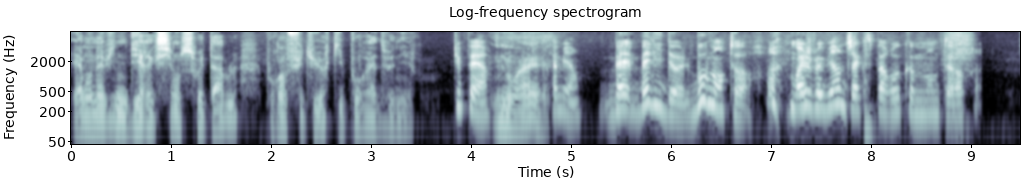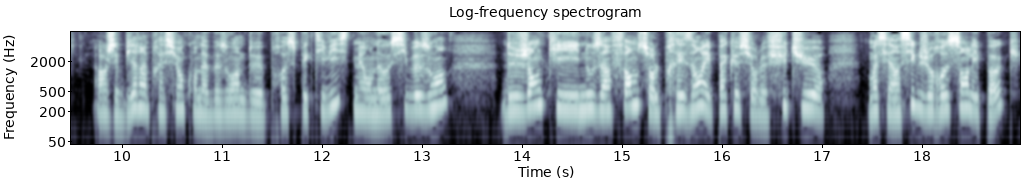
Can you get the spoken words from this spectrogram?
est à mon avis une direction souhaitable pour un futur qui pourrait advenir. Super. Ouais. Très bien. belle idole, beau mentor. Moi, je veux bien Jack Sparrow comme mentor. Alors, j'ai bien l'impression qu'on a besoin de prospectivistes, mais on a aussi besoin de gens qui nous informent sur le présent et pas que sur le futur. Moi, c'est ainsi que je ressens l'époque.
